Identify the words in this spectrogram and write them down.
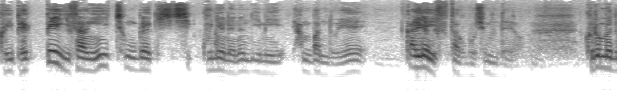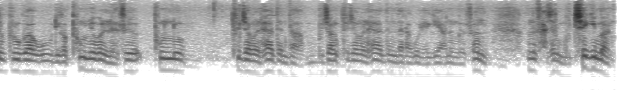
거의 100배 이상이 1919년에는 이미 한반도에 깔려 있었다고 보시면 돼요. 그럼에도 불구하고 우리가 폭력을 내서 폭력 투쟁을 해야 된다, 무장 투쟁을 해야 된다라고 얘기하는 것은 사실 무책임한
